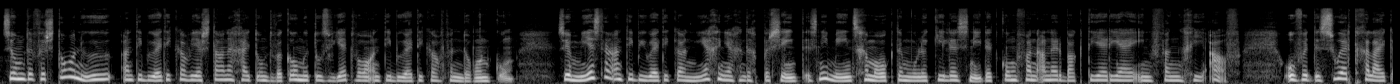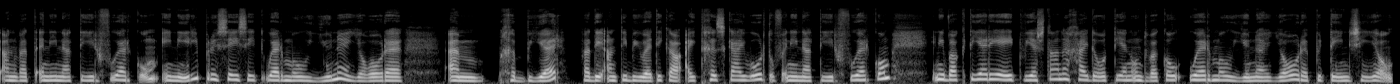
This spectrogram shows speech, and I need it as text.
So om te verstaan hoe antibiotika weerstandigheid ontwikkel, moet ons weet waar antibiotika vandaan kom. So meeste antibiotika, 99%, is nie mensgemaakte molekules nie. Dit kom van ander bakterieë en fungi af. Of dit 'n soort gelyk aan wat in die natuur voorkom en hierdie proses het oor miljoene jare um gebeur wat die antibiotika uitgeskei word of in die natuur voorkom en die bakterieë het weerstandigheid daarteenoor ontwikkel oor miljoene jare potensieel.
